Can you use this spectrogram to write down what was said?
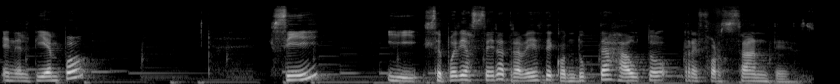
en el tiempo? Sí, y se puede hacer a través de conductas autorreforzantes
